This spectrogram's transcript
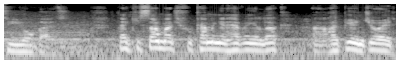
to your boat. Thank you so much for coming and having a look. I hope you enjoyed.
